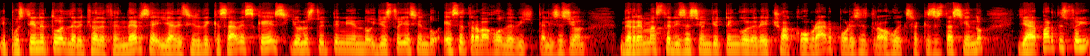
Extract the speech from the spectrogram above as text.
y pues tiene todo el derecho a defenderse y a decir de que, ¿sabes qué? Si yo lo estoy teniendo, yo estoy haciendo ese trabajo de digitalización, de remasterización, yo tengo derecho a cobrar por ese trabajo extra que se está haciendo y aparte estoy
